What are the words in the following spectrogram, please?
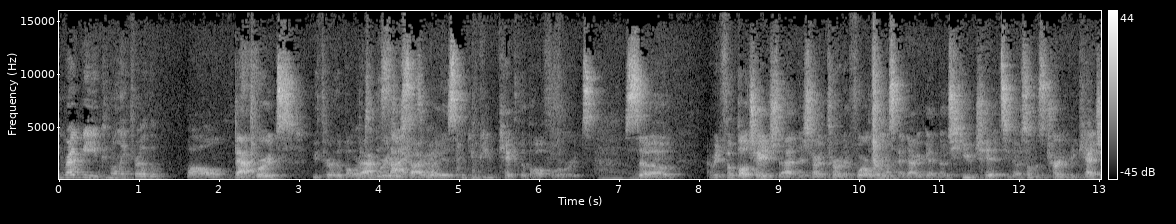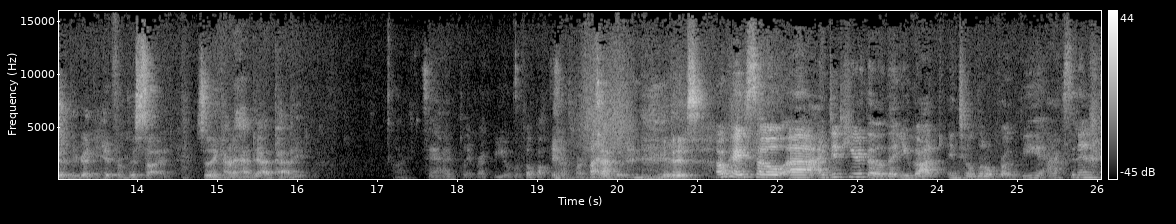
in rugby you can only throw the ball. Backwards, you throw the ball Or to the backwards or sides, right? sideways, and you can kick the ball forwards. So, I mean, football changed that. They started throwing it forwards, Uh-huh. and now you're getting those huge hits. You know, someone's turning to catch it, and they're getting hit from this side. So they kind of had to add padding. I'd say I'd play rugby over football. Yeah, Sounds more fun. Exactly. it is. Okay, so uh, I did hear though that you got into a little rugby accident.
